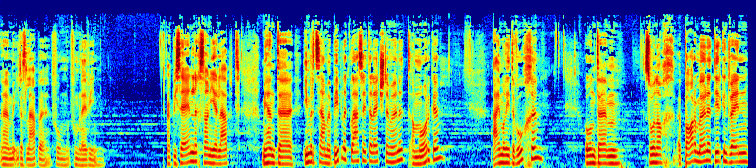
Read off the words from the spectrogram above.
ähm, in das Leben vom, vom Levin. Etwas Ähnliches habe ich erlebt. Wir haben äh, immer zusammen Bibel gelesen in den letzten Monaten, am Morgen. Einmal in der Woche. Und ähm, so nach ein paar Monaten irgendwann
